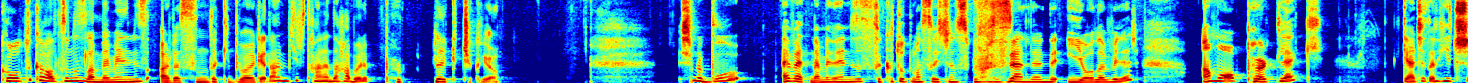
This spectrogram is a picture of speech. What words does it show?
Koltuk altınızla memeniz arasındaki bölgeden bir tane daha böyle pörtlek çıkıyor. Şimdi bu evet memelerinizi sıkı tutması için spor düzenlerinde iyi olabilir. Ama o pörtlek gerçekten hiç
